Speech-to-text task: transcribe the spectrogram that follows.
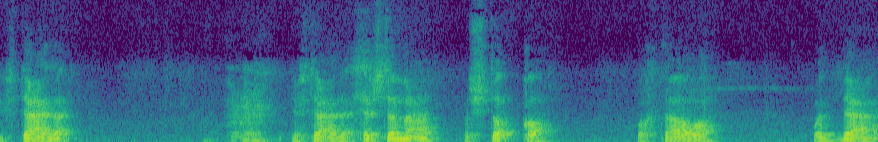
افتعل. افتعل. كاجتمع واشتق واختار. وادعى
